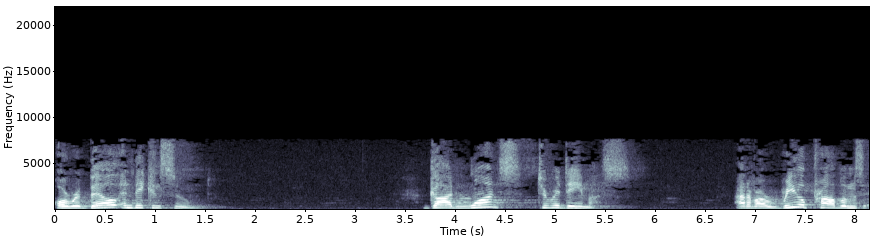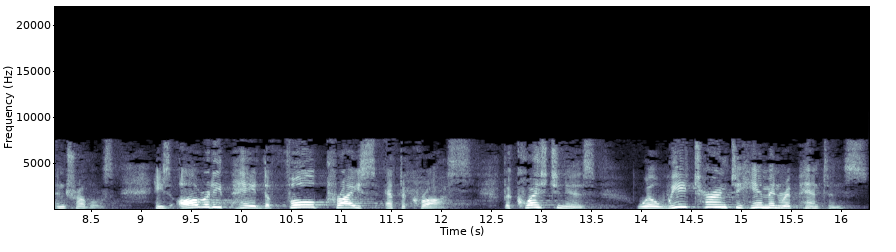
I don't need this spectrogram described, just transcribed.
or rebel and be consumed? God wants to redeem us out of our real problems and troubles. He's already paid the full price at the cross. The question is, will we turn to Him in repentance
